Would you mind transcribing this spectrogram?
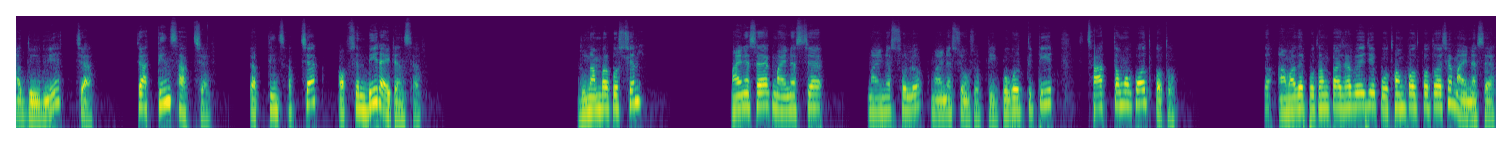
আর দুই দুয়ে চার। চার তিন সাত চার। চার তিন সাত চার অপশন বি রাইট অ্যান্সার দু নাম্বার কোশ্চেন মাইনাস এক, মাইনাস চার, মাইনাস ষোলো, মাইনাস চৌষট্টি। প্রগতিটির সাততম পদ কত? তো আমাদের প্রথম কাজ হবে যে প্রথম পদ কত আছে? মাইনাস এক।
